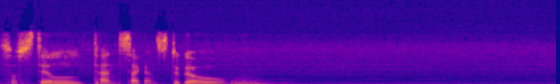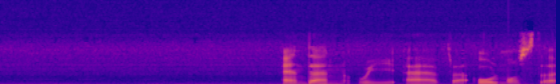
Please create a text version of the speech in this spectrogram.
So still 10 seconds to go and then we have uh, almost uh,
